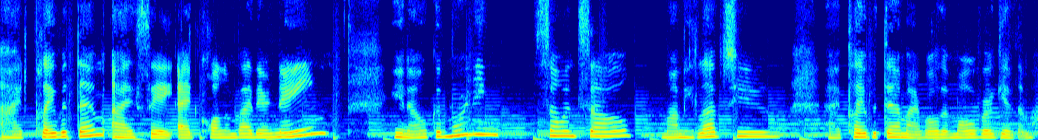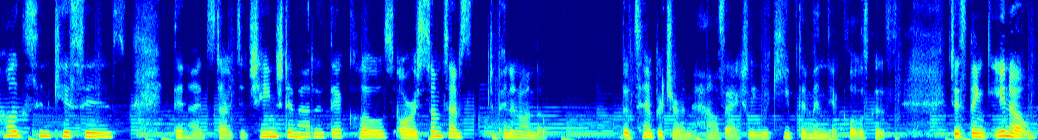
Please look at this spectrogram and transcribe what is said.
I'd play with them. I say, I'd call them by their name. You know, good morning, so and so. Mommy loves you. I play with them. I roll them over, give them hugs and kisses. Then I'd start to change them out of their clothes, or sometimes, depending on the the temperature in the house, I actually would keep them in their clothes because just think, you know,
